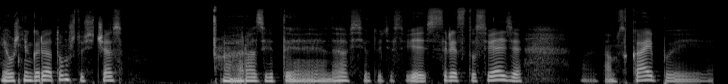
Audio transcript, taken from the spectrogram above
Я уж не говорю о том, что сейчас а, развитые, да, все вот эти связи, средства связи, а, там, скайпы,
